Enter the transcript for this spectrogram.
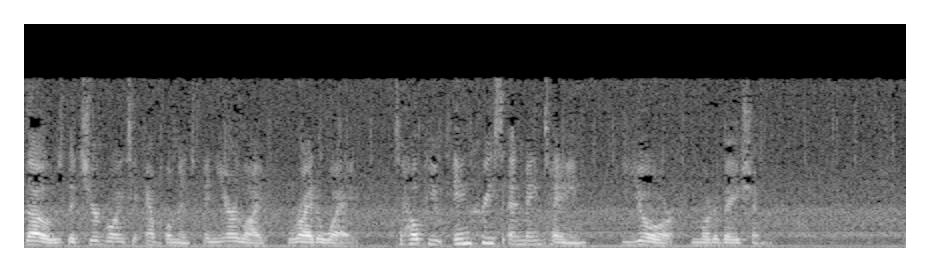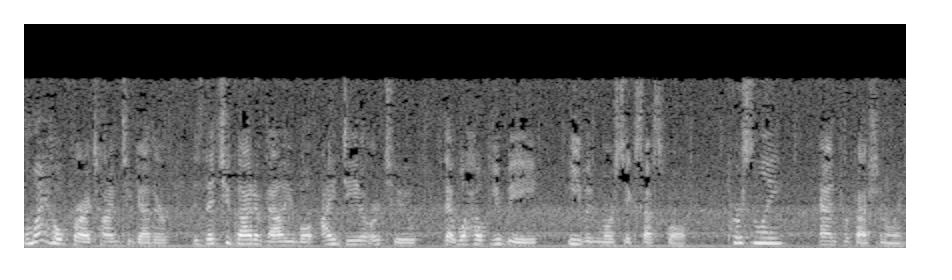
those that you're going to implement in your life right away to help you increase and maintain your motivation. Well, my hope for our time together is that you got a valuable idea or two that will help you be even more successful, personally and professionally.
